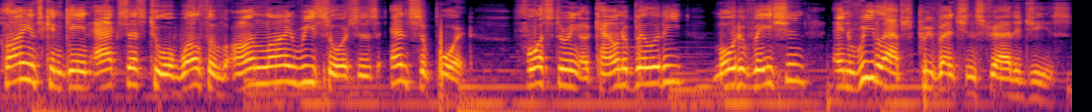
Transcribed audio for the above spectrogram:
Clients can gain access to a wealth of online resources and support, fostering accountability, motivation, and relapse prevention strategies.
